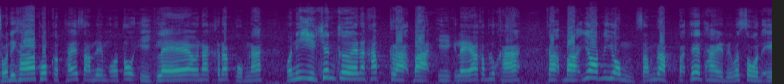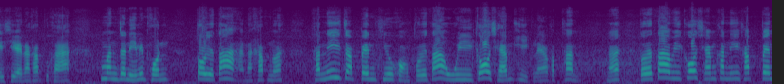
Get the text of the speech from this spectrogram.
สวัสดีครับ พบกับไทยสามเล่มออโต้อีกแล้วนะครับผมนะ วันนี้อีกเช่นเคยนะครับ กระบะอีกแล้วครับลูกค้ากระบะยอดนิยมสำหรับประเทศไทยหรือว่าโซนเอเชียนะครับลูกค้ามันจะหนีไม่พ้นโตโยต้านะครับเนาะคันนี้จะเป็นคิวของ t o y ยต้าวีโก้แชมป์อีกแล้วครับท่านนะโตโยต้าวีโก้แชมป์คันนี้ครับเป็น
